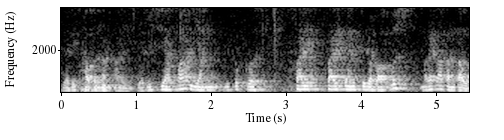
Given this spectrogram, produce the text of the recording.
Jadi covenant eyes. Jadi siapa yang itu ke site-site yang tidak bagus, mereka akan tahu.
